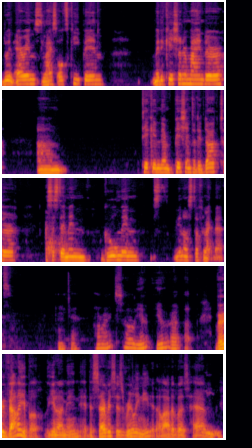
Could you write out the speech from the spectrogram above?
doing errands, lights keeping, medication reminder, um, taking them patient to the doctor, assist them in grooming, you know, stuff like that. Okay. All right. So you you are uh, very valuable. You know what I mean? The service is really needed. A lot of us have Mm.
